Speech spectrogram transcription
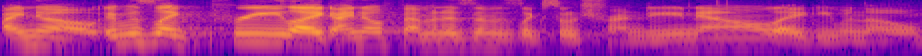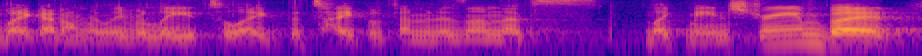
I know it was like pre. Like, I know feminism is like so trendy now. Like, even though like I don't really relate to like the type of feminism that's like mainstream, but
